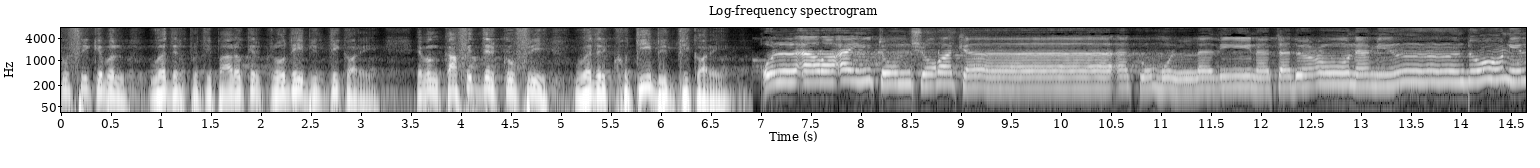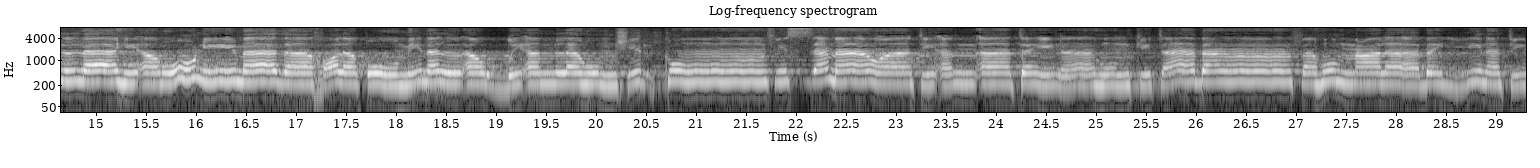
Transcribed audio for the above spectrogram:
কুফরি কেবল উহাদের প্রতিপালকের ক্রোধেই বৃদ্ধি করে এবং কাফিরদের কুফরি উহাদের ক্ষতি বৃদ্ধি করে قل أرأيتم شركاءكم الذين تدعون من دون الله أروني ماذا خلقوا من الأرض أم لهم شرك في السماوات أم آتيناهم كتابا فهم على بينة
